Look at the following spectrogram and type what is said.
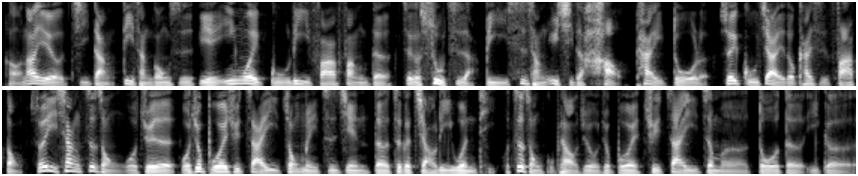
好，那也有几档地产公司也因为股利发放的这个数字啊，比市场预期的好太多了，所以股价也都开始发动。所以像这种，我觉得我就不会去在意中美之间的这个角力问题。我这种股票，我觉得我就不会去在意这么多的一个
